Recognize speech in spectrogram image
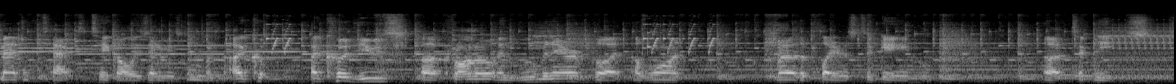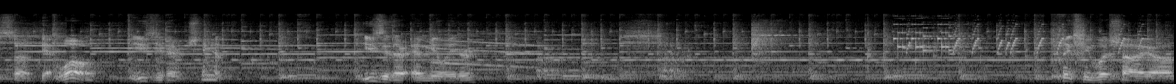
magic attack to take all these enemies down. I could, I could use uh, Chrono and Luminaire, but I want my other players to gain uh, techniques. So yeah, whoa, easy there, champ. Easy there, emulator. Makes me wish I, uh...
